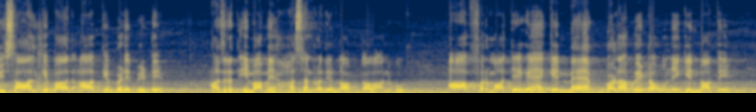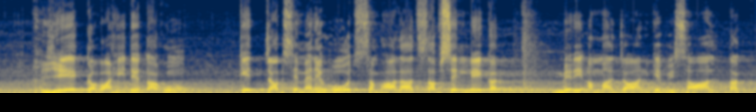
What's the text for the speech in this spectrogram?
وصال کے بعد آپ کے بڑے بیٹے حضرت امام حسن رضی اللہ تعالیٰ عنہ۔ آپ فرماتے گئے کہ میں بڑا بیٹا ہونے کے ناطے یہ گواہی دیتا ہوں کہ جب سے میں نے ہوش سنبھالا، سب سے لے کر میری اماں جان کے وصال تک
